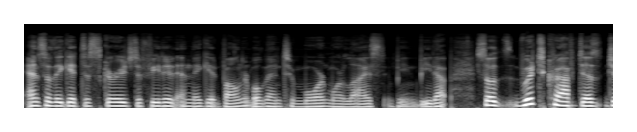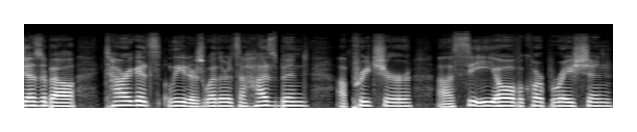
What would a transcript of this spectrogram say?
and so they get discouraged, defeated, and they get vulnerable then to more and more lies being beat up. So witchcraft, does, Jezebel targets leaders, whether it's a husband, a preacher, a CEO of a corporation,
